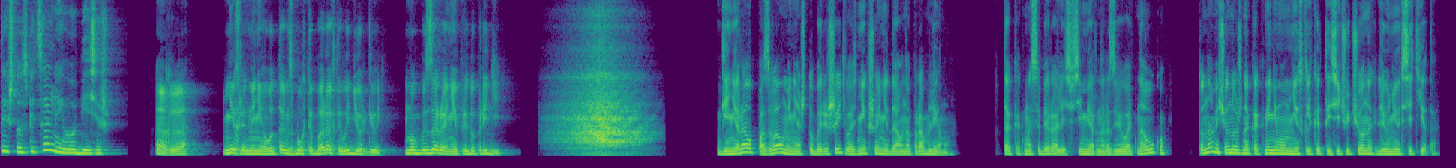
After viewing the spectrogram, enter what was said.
«Ты что, специально его бесишь?» «Ага. Нехрен меня вот так с бухты-барахты выдергивать. Мог бы заранее предупредить». Генерал позвал меня, чтобы решить возникшую недавно проблему. Так как мы собирались всемирно развивать науку, то нам еще нужно как минимум несколько тысяч ученых для университета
